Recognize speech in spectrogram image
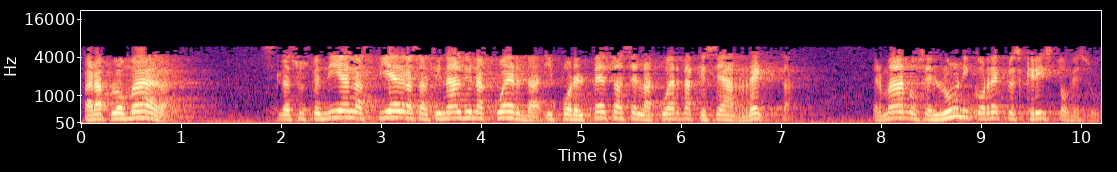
Para plomada, le suspendían las piedras al final de una cuerda y por el peso hace la cuerda que sea recta. Hermanos, el único recto es Cristo Jesús,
